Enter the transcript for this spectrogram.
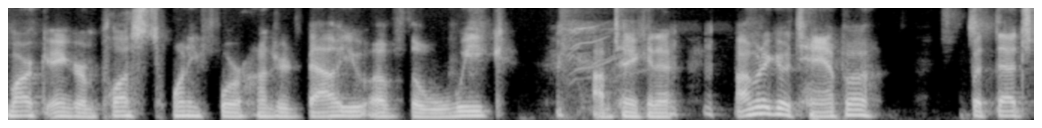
Mark Ingram plus 2400 value of the week. I'm taking it. I'm going to go Tampa, but that's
